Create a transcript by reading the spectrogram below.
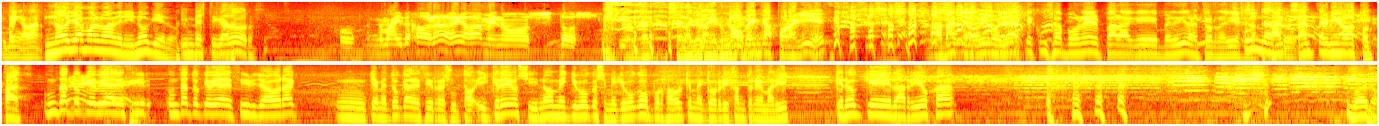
Venga, va. No llamo al Madrid, no quiero. Investigador. No me habéis dejado nada, venga, va, menos dos. ¿Será que no vengas por aquí, ¿eh? Además te lo digo ya. ¿Qué excusa poner para que perdiera el Torrevieja? Se han terminado las tontas. Un dato que voy a decir, un dato que voy a decir yo ahora mm, que me toca decir resultado. Y creo, si no me equivoco, si me equivoco, por favor que me corrija Antonio Marí. Creo que La Rioja. bueno,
